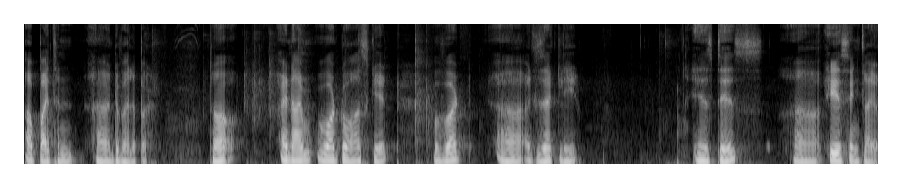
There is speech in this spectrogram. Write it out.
a python uh, developer. So and i want to ask it what uh, exactly is this uh, asyncio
